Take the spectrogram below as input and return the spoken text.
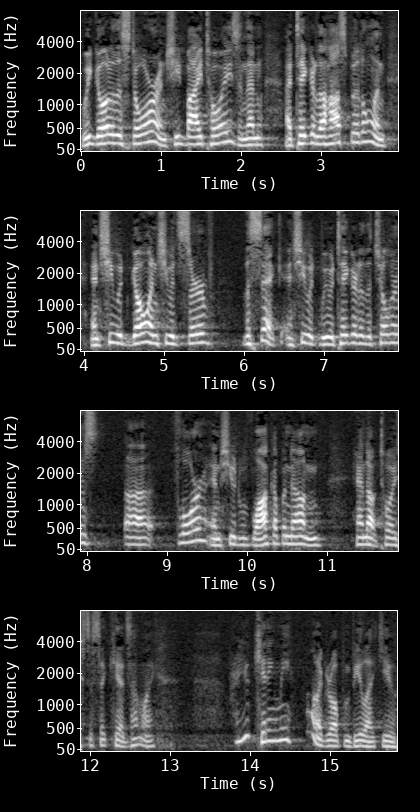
we'd go to the store, and she'd buy toys, and then I'd take her to the hospital, and, and she would go and she would serve the sick. And she would, we would take her to the children's uh, floor, and she would walk up and down and hand out toys to sick kids. I'm like, are you kidding me? I want to grow up and be like you.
